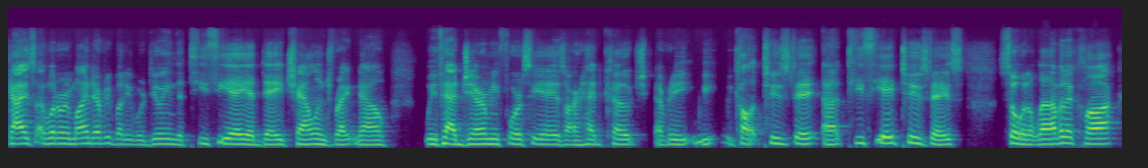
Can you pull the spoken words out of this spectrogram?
guys, I want to remind everybody we're doing the TCA a day challenge right now. We've had Jeremy Forcier as our head coach every we, we call it Tuesday, uh, TCA Tuesdays. So at 11 o'clock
